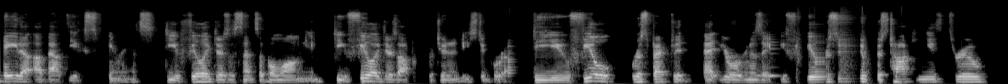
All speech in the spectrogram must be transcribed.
data about the experience. Do you feel like there's a sense of belonging? Do you feel like there's opportunities to grow? Do you feel respected at your organization? Do you feel is talking you through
